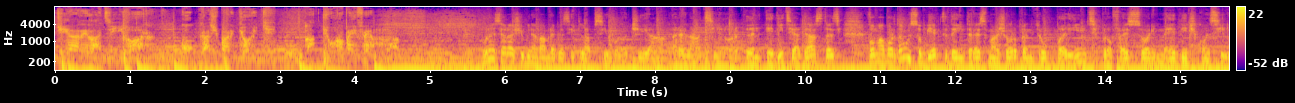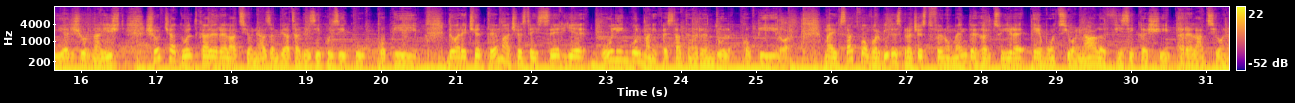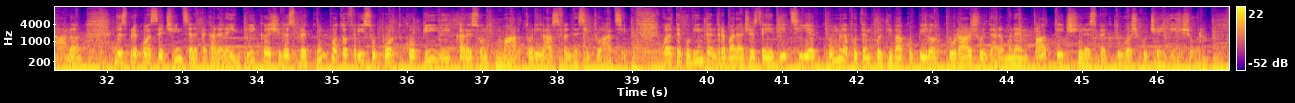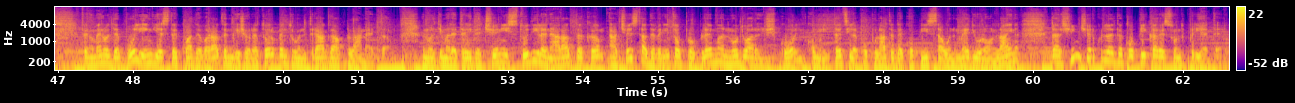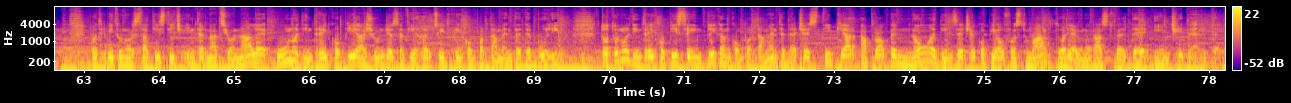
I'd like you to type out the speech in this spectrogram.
Psihologia relațiilor cu Gaspar Gheorghi la Europa FM. Bună seara și bine v-am regăsit la Psihologia Relațiilor. În ediția de astăzi vom aborda un subiect de interes major pentru părinți, profesori, medici, consilieri, jurnaliști și orice adult care relaționează în viața de zi cu zi cu copiii, deoarece tema acestei serie e bullyingul manifestat în rândul copiilor. Mai exact vom vorbi despre acest fenomen de hărțuire emoțională, fizică și relațională, despre consecințele pe care le implică și despre cum pot oferi suport copiii care sunt martori la astfel de situații. Cu alte cuvinte, întrebarea acestei ediții e cum le putem cultiva copiilor curajul de a rămâne empatici și respectuoși cu cei din jur. Fenomenul de bullying este cu adevărat îngrijorător pentru întreaga planetă. În ultimele trei decenii, studiile ne arată că acesta a devenit o problemă nu doar în școli, comunitățile populate de copii sau în mediul online, dar și în cercurile de copii care sunt prieteni. Potrivit unor statistici internaționale, unul din trei copii ajunge să fie hărțuit prin comportamente de bullying. Tot unul din trei copii se implică în comportamente de acest tip, iar aproape 9 din 10 copii au fost martori ai unor astfel de incidente.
